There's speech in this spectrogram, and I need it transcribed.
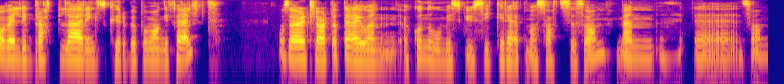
Og veldig bratt læringskurve på mange felt. Og så er det klart at det er jo en økonomisk usikkerhet med å satse sånn, men eh, sånn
